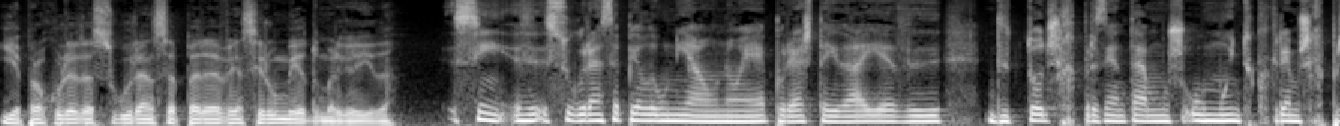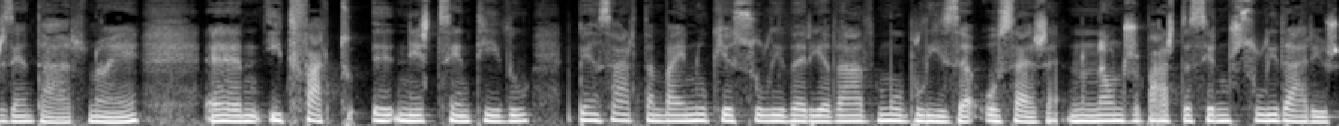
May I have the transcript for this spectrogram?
E a procura da segurança para vencer o medo, Margarida? Sim, eh, segurança pela união, não é? Por esta ideia de, de todos representamos o muito que queremos representar, não é? E de facto, eh, neste sentido, pensar também no que a solidariedade mobiliza, ou seja, não nos basta sermos solidários,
